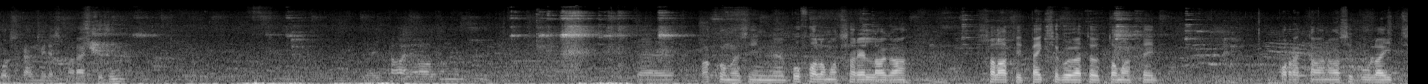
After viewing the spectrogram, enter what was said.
purskad, millest ma rääkisin. ja Itaalia laud on meil siin. pakume siin buffalo mozzarellaga salatit, päiksekuivatatud tomateid, porretano sibulaid,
